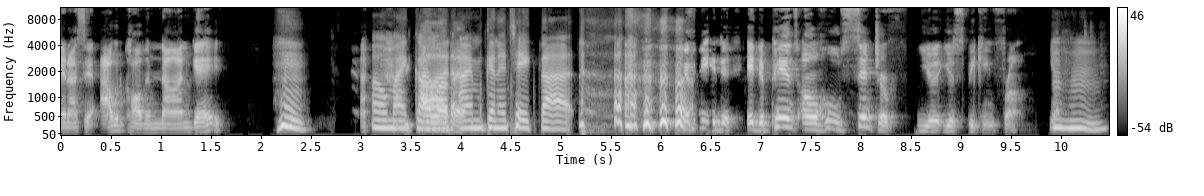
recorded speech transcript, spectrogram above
and I said, I would call them non gay. Hmm. Oh my God. I'm going to take that. it, it- it depends on whose center you're, you're speaking from, Yep. Mhm.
